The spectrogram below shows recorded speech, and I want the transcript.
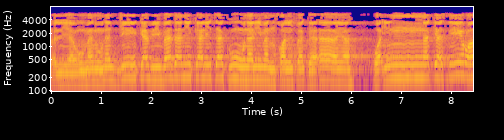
فاليوم ننجيك ببدنك لتكون لمن خلفك آية وإن كثيرا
